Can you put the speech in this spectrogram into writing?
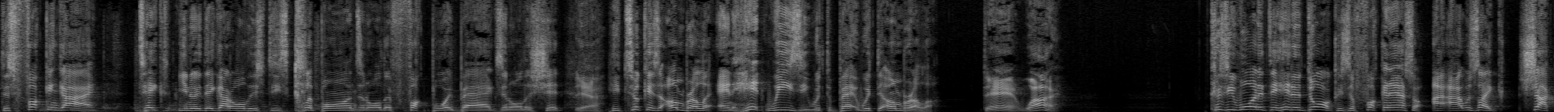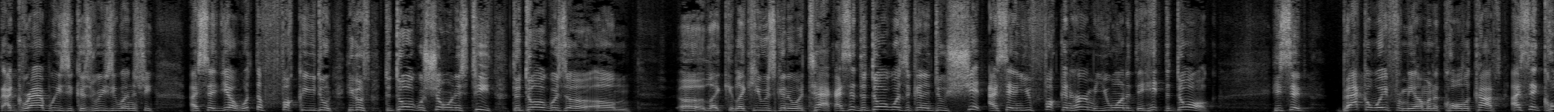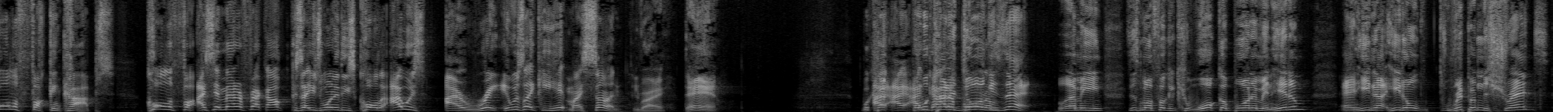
This fucking guy takes. You know, they got all these these clip-ons and all their fuckboy bags and all this shit. Yeah. He took his umbrella and hit Wheezy with the ba- with the umbrella Damn. Why? because he wanted to hit a dog. Because he's a fucking asshole. I, I was like shocked. I grabbed Wheezy because Wheezy went in the street. I said, "Yo, what the fuck are you doing?" He goes, "The dog was showing his teeth. The dog was uh, um." Uh, like like he was going to attack. I said the dog wasn't going to do shit. I said you fucking heard me. You wanted to hit the dog. He said back away from me. I'm going to call the cops. I said call the fucking cops. Call the fuck. I said matter of fact, I'll because I used one of these call. I was irate. It was like he hit my son. Right. Damn. What kind, I- but I what kind of dog him. is that? Well, I mean, this motherfucker can walk up on him and hit him, and he not he don't rip him to shreds.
